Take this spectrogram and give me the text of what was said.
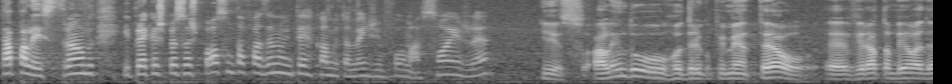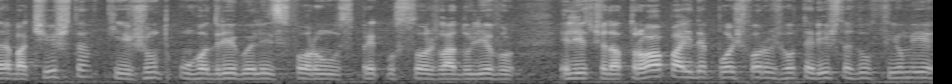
tá palestrando e para que as pessoas possam estar tá fazendo um intercâmbio também de informações, né? Isso. Além do Rodrigo Pimentel, é, virá também o Adélia Batista, que junto com o Rodrigo eles foram os precursores lá do livro Elite da Tropa e depois foram os roteiristas do filme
